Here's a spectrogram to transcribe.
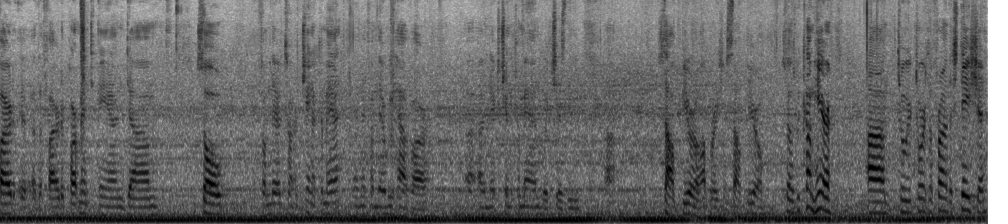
fire of the fire department and um, so from there to our chain of command, and then from there we have our, uh, our next chain of command, which is the uh, South Bureau, Operation South Bureau. So as we come here um, to, towards the front of the station,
